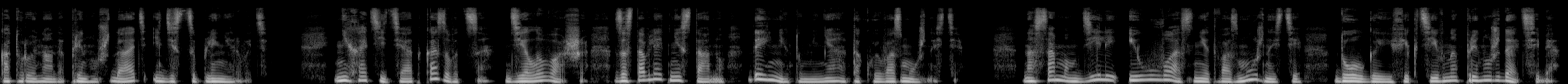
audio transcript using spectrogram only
которую надо принуждать и дисциплинировать. Не хотите отказываться — дело ваше, заставлять не стану, да и нет у меня такой возможности на самом деле и у вас нет возможности долго и эффективно принуждать себя.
